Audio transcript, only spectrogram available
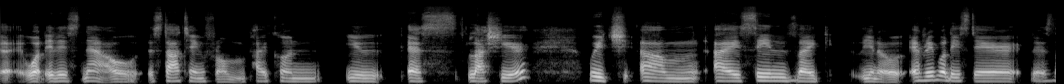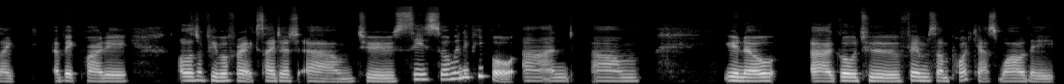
uh, what it is now, starting from PyCon US last year, which um, I seen like you know everybody's there. There's like a big party. A lot of people very excited um, to see so many people, and um, you know, uh, go to film some podcasts while they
